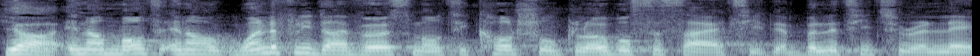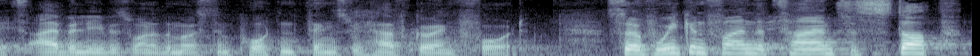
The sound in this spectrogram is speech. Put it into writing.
yeah, in our, multi, in our wonderfully diverse, multicultural, global society, the ability to relate, I believe, is one of the most important things we have going forward. So, if we can find the time to stop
